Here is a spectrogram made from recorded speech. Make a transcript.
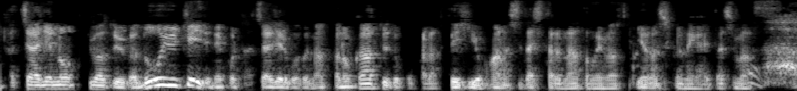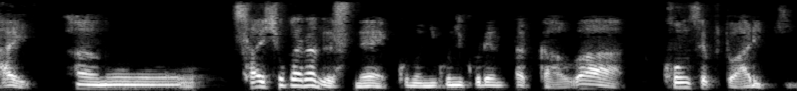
立ち上げの秘話というか、どういう経緯でね、これ立ち上げることになったのかというところから、ぜひお話し出したらなと思います。よろしくお願いいたします。はい。あのー、最初からですね、このニコニコレンタカーは、コンセプトありき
